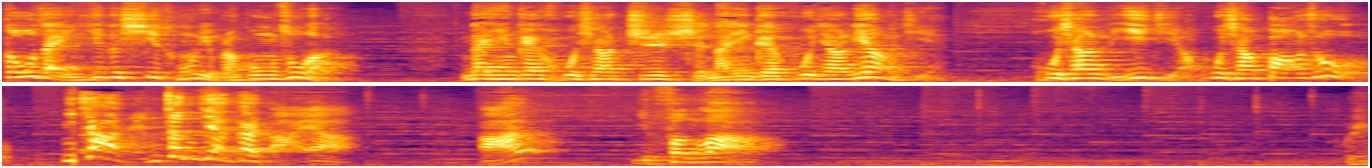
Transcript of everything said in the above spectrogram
都在一个系统里边工作，那应该互相支持，那应该互相谅解，互相理解，互相帮助。你下人证件干啥呀？啊，你疯了？不是。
